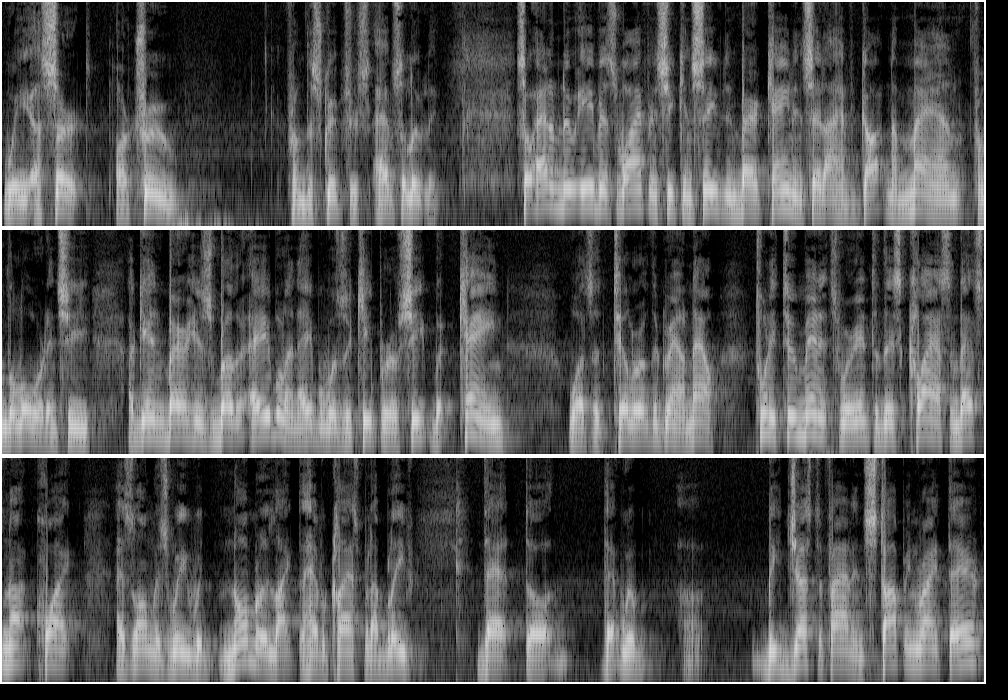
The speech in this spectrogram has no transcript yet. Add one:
we assert are true from the scriptures. Absolutely. So Adam knew Eve his wife, and she conceived and bare Cain, and said, I have gotten a man from the Lord. And she again bare his brother Abel, and Abel was a keeper of sheep, but Cain was a tiller of the ground. Now, 22 minutes we're into this class, and that's not quite as long as we would normally like to have a class, but I believe that uh, that we'll uh, be justified in stopping right there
